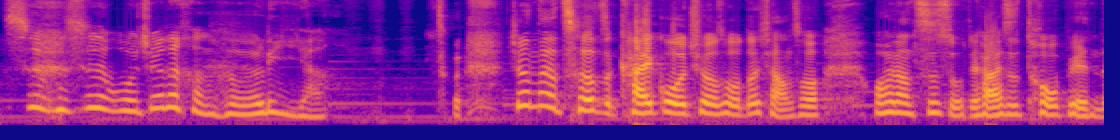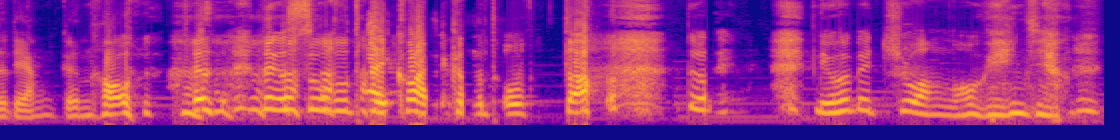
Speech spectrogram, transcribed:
是不是？我觉得很合理呀、啊。对，就那个车子开过去的时候，我都想说，我好想吃薯条，还是偷别人的两根好了？那个速度太快，根本偷不到。对，你会被撞哦，我跟你讲。对，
